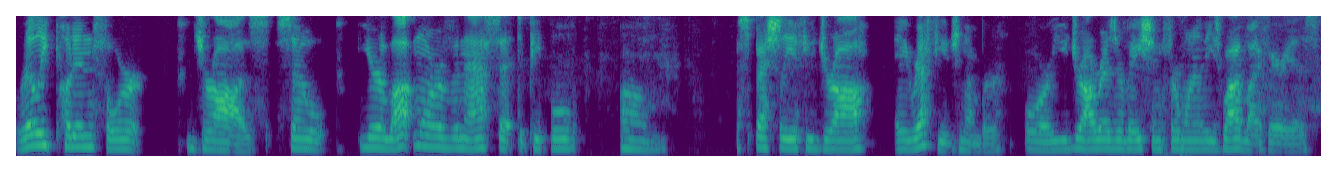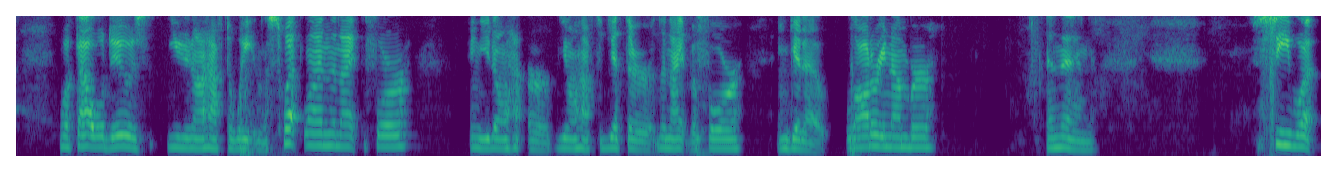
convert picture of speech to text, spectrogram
really put in for draws. So you're a lot more of an asset to people, um, especially if you draw a refuge number or you draw reservation for one of these wildlife areas. What that will do is you do not have to wait in the sweat line the night before, and you don't ha- or you don't have to get there the night before and get a lottery number and then see what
